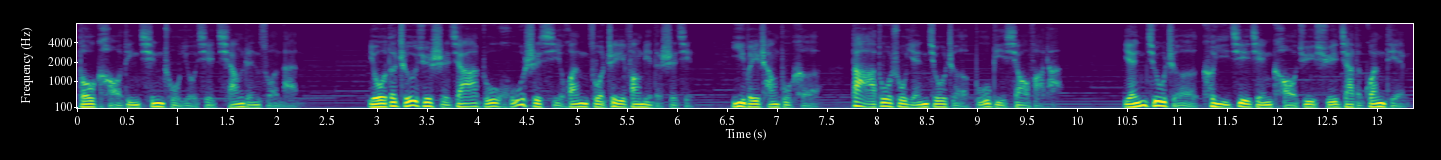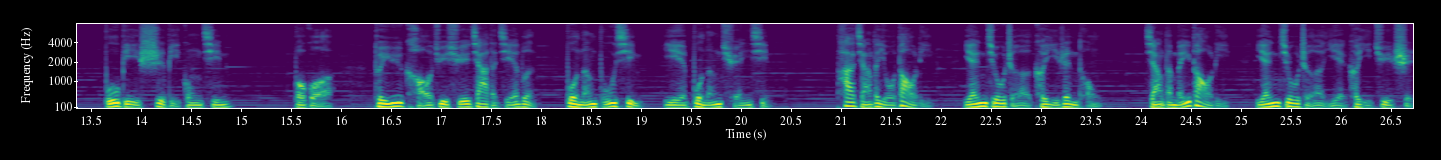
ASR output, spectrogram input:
都考定清楚，有些强人所难。有的哲学史家如胡适喜欢做这方面的事情，亦未尝不可。大多数研究者不必效法他，研究者可以借鉴考据学家的观点，不必事必躬亲。不过。对于考据学家的结论，不能不信，也不能全信。他讲的有道理，研究者可以认同；讲的没道理，研究者也可以拒斥。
